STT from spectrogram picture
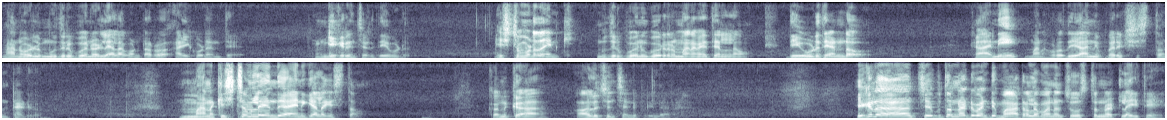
మనోళ్ళు ముదిరిపోయిన వాళ్ళు ఎలా ఉంటారో అవి కూడా అంతే. అంగీకరించాడు దేవుడు. ఇష్టం ఉండదు ఆయనకి. ముదిరిపోయిన గొర్రెను మనమే తినలేం. దేవుడు తినడం కానీ మన హృదయాన్ని పరీక్షిస్తుంటాడు. మనకిష్టం లేనిది ఆయనకి ఎలాగిస్తాం? కనుక ఆలోచించండి ప్రియులారా. ఇక్కడ చెబుతున్నటువంటి మాటలు మనం చూస్తున్నట్లయితే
